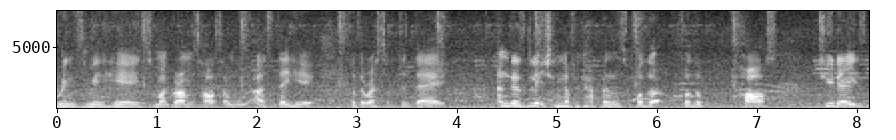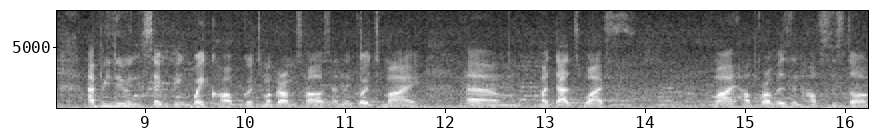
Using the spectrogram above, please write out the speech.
brings me here to my grandma's house and we, I stay here for the rest of the day. And there's literally nothing happens for the for the past two days I've been doing the same thing wake up go to my grandma's house and then go to my um, my dad's wife my half brothers and half sister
